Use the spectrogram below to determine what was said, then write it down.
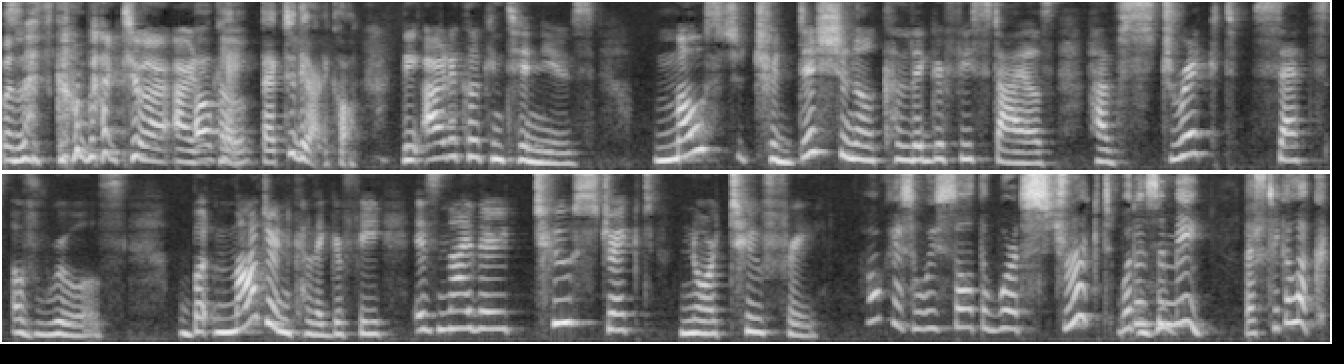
But let's go back to our article. Okay, back to the article. The article continues Most traditional calligraphy styles have strict sets of rules, but modern calligraphy is neither too strict nor too free. Okay, so we saw the word strict. What does it mm-hmm. mean? Let's take a look.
